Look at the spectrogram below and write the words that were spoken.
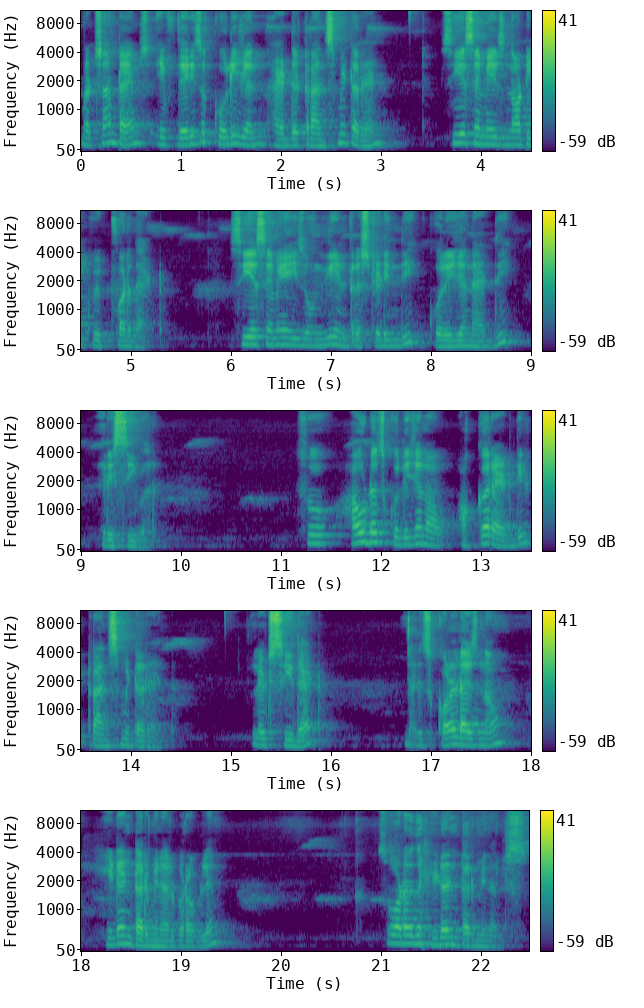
But sometimes if there is a collision at the transmitter end, CSMA is not equipped for that. CSMA is only interested in the collision at the receiver. So how does collision occur at the transmitter end? Let's see that. That is called as now hidden terminal problem. So what are the hidden terminals?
